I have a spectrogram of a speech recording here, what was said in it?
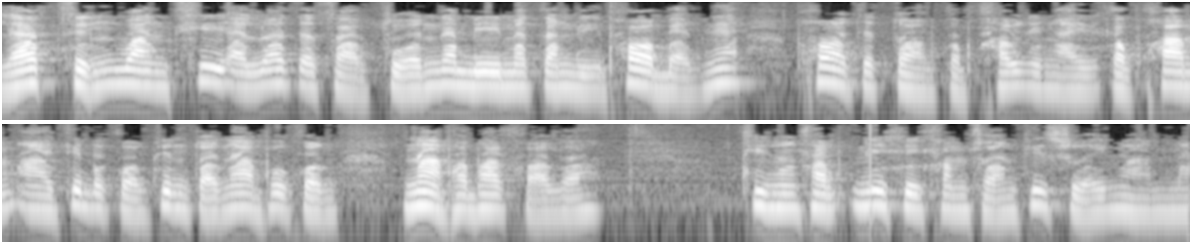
แล้วถึงวันที่อัลลอฮ์จะสอบสวนนบีมาตำหนิพ่อแบบเนี้ยพ่อจะตอบกับเขายังไง กับความอายที่ปรากฏขึ้นต่อหน้าผู้คนหน้าพระพักตร์ของเราที่น้องครับนี่คือคำสอนที่สวยงามไหม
